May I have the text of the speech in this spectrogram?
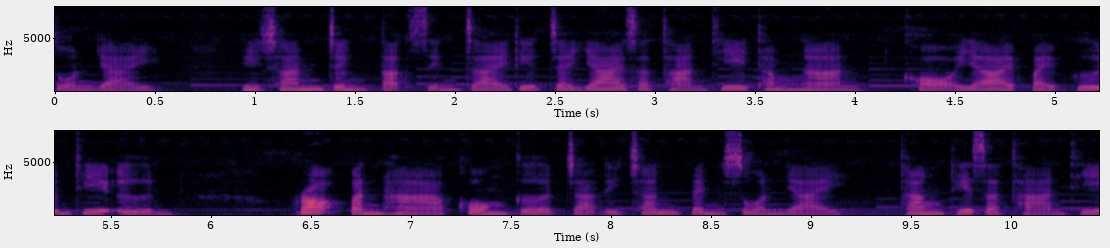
ส่วนใหญ่ ดิฉันจึงตัดสินใจที่จะย้ายสถานที่ทำงาน ขอย้ายไปพื้นที่อื่น เพราะปัญหาคงเกิดจากดิฉันเป็นส่วนใหญ่ ทั้งที่สถานที่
